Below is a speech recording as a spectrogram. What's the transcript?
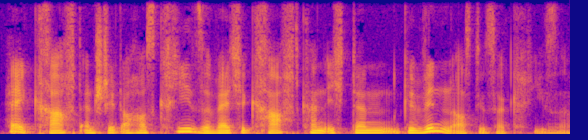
hey, Kraft entsteht auch aus Krise. Welche Kraft kann ich denn gewinnen aus dieser Krise?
